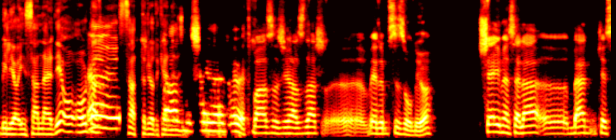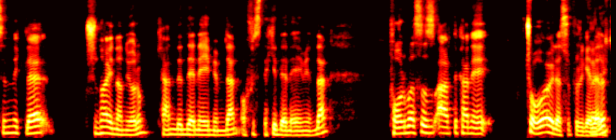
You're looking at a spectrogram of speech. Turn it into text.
biliyor insanlar diye. O oradan ee, sattırıyordu kendini. Bazı şeyler evet bazı cihazlar e, verimsiz oluyor. Şey mesela e, ben kesinlikle şuna inanıyorum. Kendi deneyimimden, ofisteki deneyimimden. Torbasız artık hani çoğu öyle süpürgelerin. Evet.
